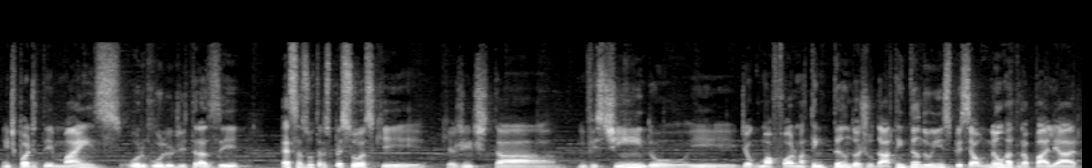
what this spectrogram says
a gente pode ter mais orgulho de trazer essas outras pessoas que, que a gente está investindo e de alguma forma tentando ajudar, tentando em especial não atrapalhar.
